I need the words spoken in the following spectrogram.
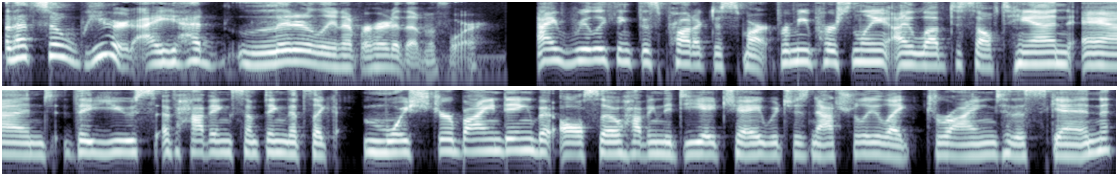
That's so weird. I had literally never heard of them before. I really think this product is smart. For me personally, I love to self tan and the use of having something that's like moisture binding, but also having the DHA, which is naturally like drying to the skin,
